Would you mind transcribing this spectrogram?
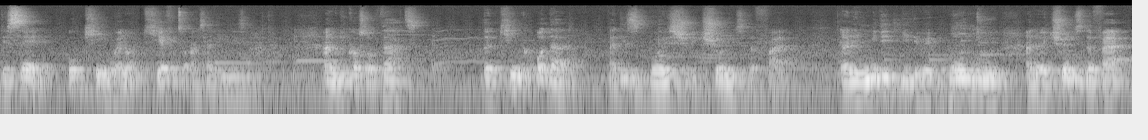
They said, O king, we're not careful to answer in this matter. And because of that, the king ordered that these boys should be thrown into the fire and immediately they were bundled and they were thrown to the fire.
